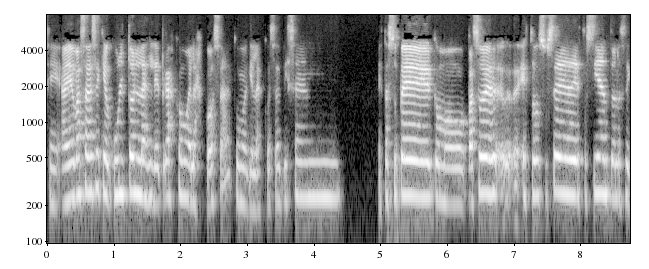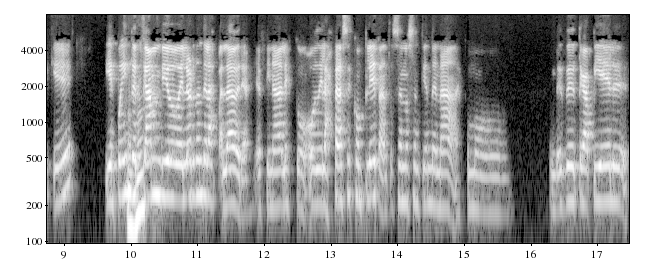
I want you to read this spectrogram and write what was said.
sí. A mí me pasa a veces que oculto en las letras como las cosas, como que las cosas dicen, está súper como, pasó, eh, esto sucede, esto siento, no sé qué, y después Ujú. intercambio el orden de las palabras, y al final es como, o de las frases completas, entonces no se entiende nada, es como, en vez de trapié,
